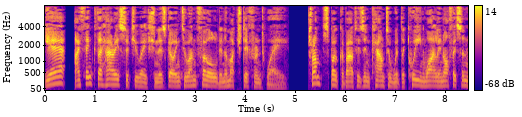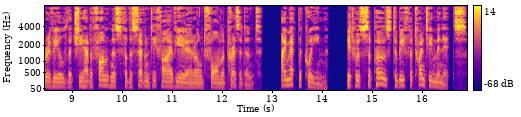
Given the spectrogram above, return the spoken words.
Yeah, I think the Harry situation is going to unfold in a much different way. Trump spoke about his encounter with the Queen while in office and revealed that she had a fondness for the 75-year-old former president. I met the Queen. It was supposed to be for 20 minutes.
